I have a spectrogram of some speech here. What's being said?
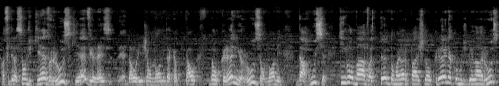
a Federação de Kiev, Rus Kiev, aliás, é, dá origem ao nome da capital da Ucrânia, Rus é o nome da Rússia, que englobava tanto a maior parte da Ucrânia como de Belarus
